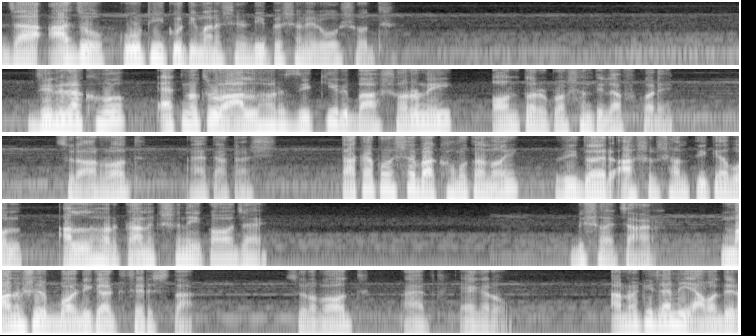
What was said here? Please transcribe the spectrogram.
যা আজও কোটি কোটি মানুষের ডিপ্রেশনের ঔষধ। জেনে রাখো, একমাত্র আল্লাহর জিকির বা স্মরণেই অন্তর প্রশান্তি লাভ করে। সুরা আর আয়াত আকাশ টাকা পয়সা বা ক্ষমতা নয়, হৃদয়ের আসল শান্তি কেবল আল্লাহর কানেকশনেই পাওয়া যায়। বিষয় চার, মানুষের বডিগার্ড ফেরিস্তা সুরা রদ আয়াত এগারো। আমরা কি জানি আমাদের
